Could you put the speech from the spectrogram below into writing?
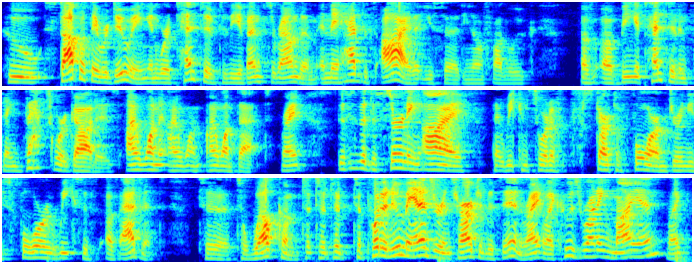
who stopped what they were doing and were attentive to the events around them. And they had this eye that you said, you know, Father Luke, of, of being attentive and saying, that's where God is. I want it. I want, I want that, right? This is the discerning eye that we can sort of start to form during these four weeks of, of Advent to, to welcome, to, to, to, to put a new manager in charge of this inn, right? Like who's running my inn? Like,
